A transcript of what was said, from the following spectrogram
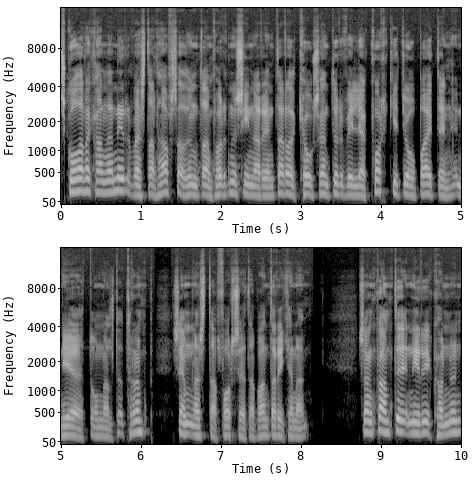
Skoðanakannanir Vestanhafs að undan förnu sína reyndar að kjósendur vilja kvorki Joe Biden nýja Donald Trump sem næsta fórseta bandaríkjana. Samkvæmdi nýri konnun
